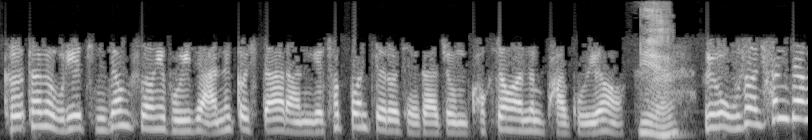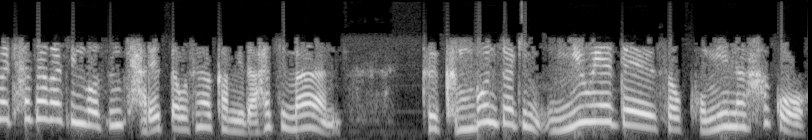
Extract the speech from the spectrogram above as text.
그렇다면 우리의 진정성이 보이지 않을 것이다라는 게 첫 번째로 제가 좀 걱정하는 바고요. 예. 그리고 우선 현장을 찾아가신 것은 잘했다고 생각합니다. 하지만 그 근본적인 이유에 대해서 고민을 하고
